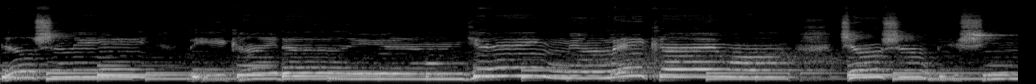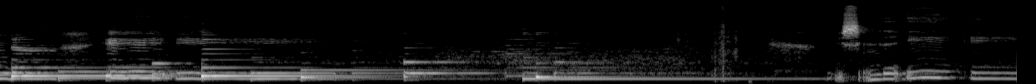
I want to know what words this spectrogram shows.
都是你离开的原因。你离开我，就是旅行的意义。旅行的意义。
